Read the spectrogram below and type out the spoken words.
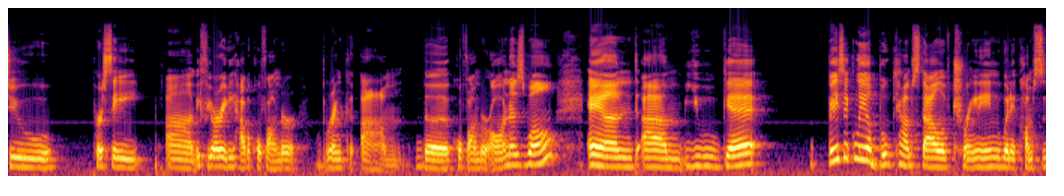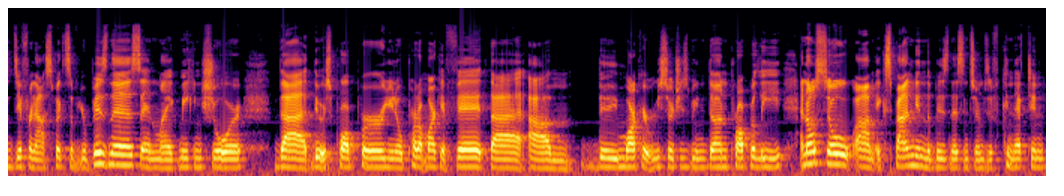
to, per se, um, if you already have a co-founder, bring um, the co-founder on as well, and um, you get basically a boot camp style of training when it comes to different aspects of your business and like making sure that there's proper, you know, product market fit, that um, the market research is being done properly, and also um, expanding the business in terms of connecting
